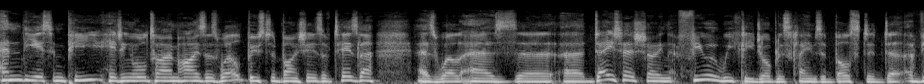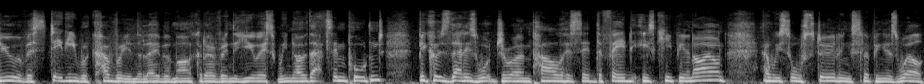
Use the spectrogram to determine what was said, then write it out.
and the S&P hitting all-time highs as well, boosted by shares of Tesla, as well as uh, uh, data showing that fewer weekly jobless claims have bolstered uh, a view of a steady recovery in the labour market over in the US. We know that's important because that is what Jerome Powell has said the Fed is keeping an eye on, and we saw sterling slipping as well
